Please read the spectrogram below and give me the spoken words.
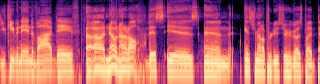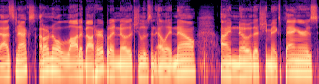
you keeping it in the vibe, Dave? Uh, no, not at all. This is an instrumental producer who goes by Bad Snacks. I don't know a lot about her, but I know that she lives in LA now. I know that she makes bangers.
